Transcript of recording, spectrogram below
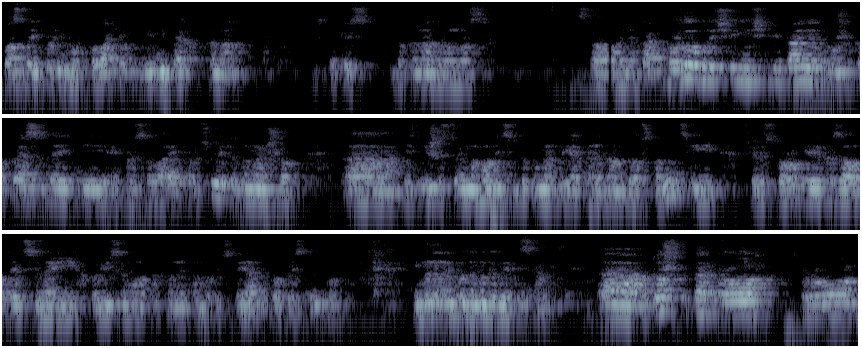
пластовий курінь Вовкулаків, Вінніпех, Канада. Ось с- до Канади у нас ставлення. Так, можливо, будуть ще інші вітання, тому що КПС деякі присилають, працюють. Я думаю, що е, пізніше з цієї нагоди ці документи я передам до станиці і через 100 років, я казав, отець, ми їх повісимо, так вони там будуть стояти по пристінку, і ми на них будемо дивитися. Е, отож, тепер про, про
